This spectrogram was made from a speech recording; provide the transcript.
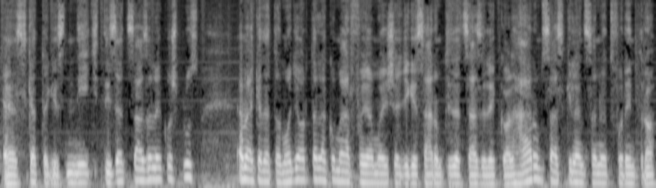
ez 2,4%-os plusz. Emelkedett a Magyar Telekom árfolyama is 1,3%-kal 395 forintra,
